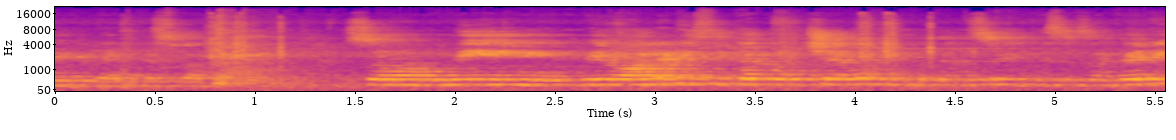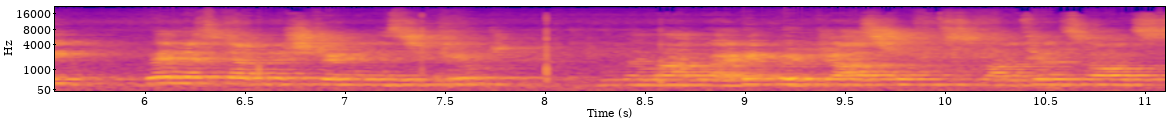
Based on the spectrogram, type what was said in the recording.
మీకు నేర్పిస్తాము సో మీ మీరు ఆల్రెడీ సికప్ వచ్చారు మీకు తెలుసు this is a very well establish training institute మాకు adequate class rooms conference halls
